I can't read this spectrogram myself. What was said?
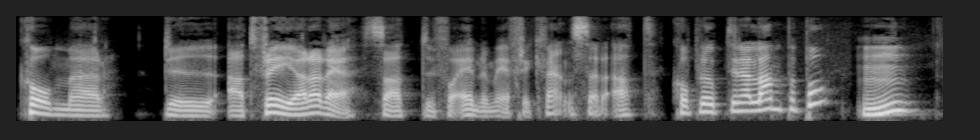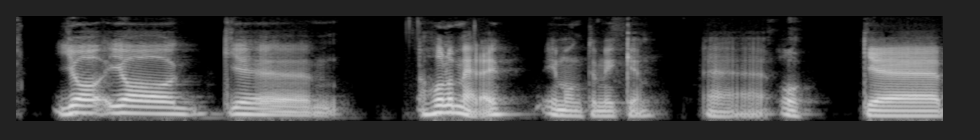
kommer du att frigöra det så att du får ännu mer frekvenser att koppla upp dina lampor på. Mm. Jag, jag eh, håller med dig i mångt och mycket. Eh, och eh,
